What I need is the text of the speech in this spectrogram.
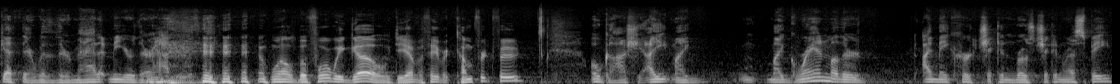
get there, whether they're mad at me or they're happy with me. well, before we go, do you have a favorite comfort food? Oh gosh, I eat my my grandmother. I make her chicken roast chicken recipe,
